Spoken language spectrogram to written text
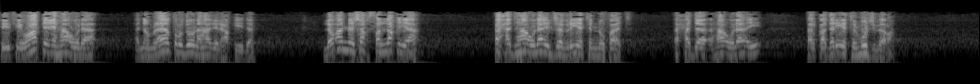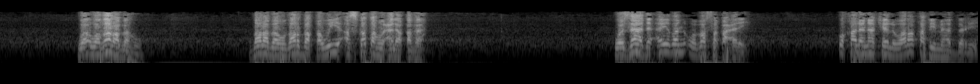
في في واقع هؤلاء أنهم لا يطردون هذه العقيدة. لو أن شخصا لقي أحد هؤلاء الجبرية النفاة أحد هؤلاء القدرية المجبرة وضربه ضربه ضربة قوية أسقطه على قفاه. وزاد أيضا وبصق عليه. وقال ناكل الورقة في مهب الريح.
